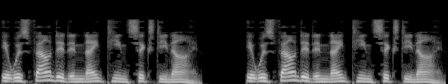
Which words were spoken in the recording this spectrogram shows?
It was founded in 1969. It was founded in 1969.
